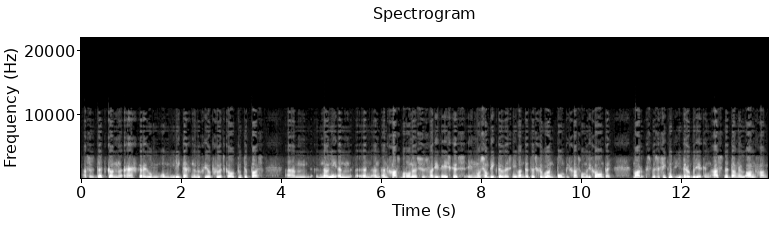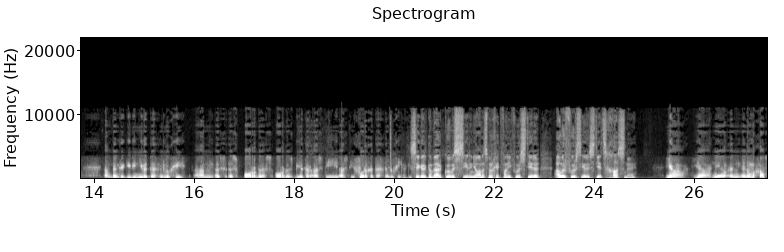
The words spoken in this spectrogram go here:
As ons dit kan regkry om om hierdie tegnologie op groot skaal toe te pas, ehm um, nou nie in in in, in gasbronne soos wat die Weskus en Mosambiek toe is nie want dit is gewoon pompie gas onder die grond uit maar spesifiek met hidrobreking as dit dan nou aangaan dan dink ek hierdie nuwe tegnologie um is is ordes ordes beter as die as die vorige tegnologie. Ek is seker dit kan werk Kobus hier in Johannesburg het van die voorstede, ouer voorstede steeds gas, né? Ja, ja, nee, en en om 'n gas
